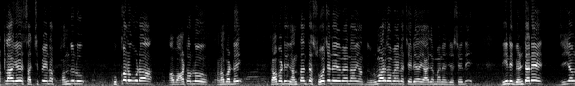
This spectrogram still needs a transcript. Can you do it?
అట్లాగే చచ్చిపోయిన పందులు కుక్కలు కూడా ఆ వాటర్లో కనబడ్డాయి. కాబట్టి ఇది అంతంత శోచనీయమైన అంత దుర్మార్గమైన చర్య యాజమాన్యం చేసేది. దీన్ని వెంటనే జిఎం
